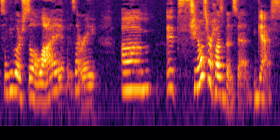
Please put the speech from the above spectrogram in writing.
some people are still alive is that right Um, it's she knows her husband's dead yes,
